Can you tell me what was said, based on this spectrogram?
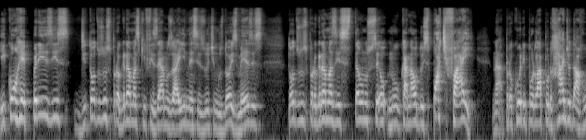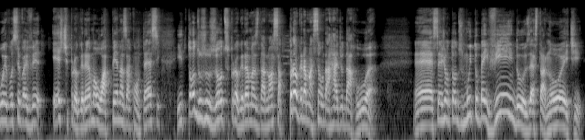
e com reprises de todos os programas que fizemos aí nesses últimos dois meses. Todos os programas estão no, seu, no canal do Spotify. Na, procure por lá por Rádio da Rua e você vai ver este programa, o Apenas Acontece, e todos os outros programas da nossa programação da Rádio da Rua. É, sejam todos muito bem-vindos esta noite.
